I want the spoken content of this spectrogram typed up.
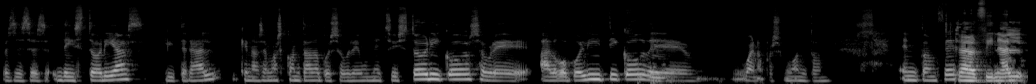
pues de, historias, literal, que nos hemos contado pues, sobre un hecho histórico, sobre algo político, de, bueno, pues un montón. Entonces... Claro, al final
